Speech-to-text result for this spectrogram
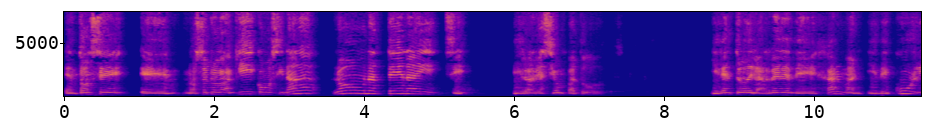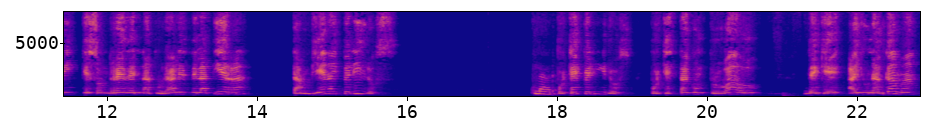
entonces, eh, nosotros aquí como si nada, no, una antena y sí, irradiación para todos. Y dentro de las redes de Harman y de Curry, que son redes naturales de la Tierra, también hay peligros. Claro. ¿Por qué hay peligros? Porque está comprobado de que hay una cama,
